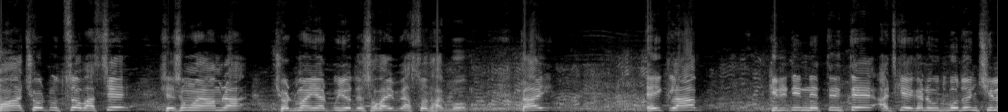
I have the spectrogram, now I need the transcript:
মহা ছোট উৎসব আসছে, সে সময় আমরা ছোট মাইয়ার পুজোতে সবাই ব্যস্ত থাকব। তাই এই ক্লাব কিরিটির নেতৃত্বে আজকে এখানে উদ্বোধন ছিল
